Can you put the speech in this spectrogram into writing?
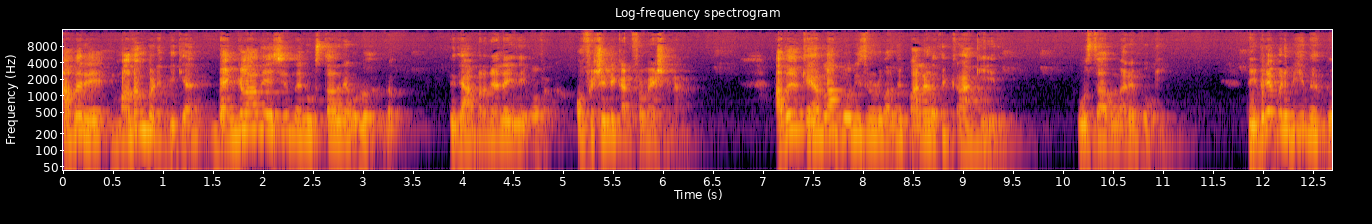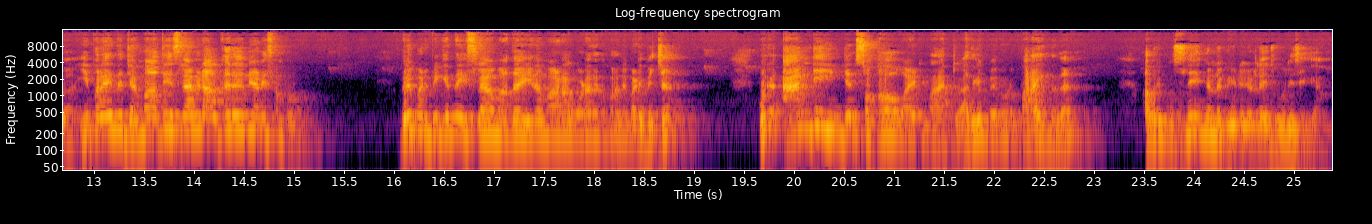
അവരെ മതം പഠിപ്പിക്കാൻ ബംഗ്ലാദേശിൽ നിന്ന് തന്നെ ഉസ്താദിനെ കൊണ്ടുവന്നിട്ടുണ്ട്. ഇത് ഞാൻ പറഞ്ഞാലേ ഇനി ഒഫീഷ്യലി കൺഫർമേഷൻ ആണ്. അത് കേരള പോലീസിനോട് പറഞ്ഞ് പലയിടത്തും ക്രാക്ക് ചെയ്തു. ഉസ്താദ്മാരെ പോക്കി. ഇവരെ പഠിപ്പിക്കുന്നത് എന്തുവാ? ഈ പറയുന്ന ജമാഅത്ത് ഇസ്ലാമിയുടെ ആൾക്കാർ തന്നെയാണ് ഈ സംഭവം. ഇവരെ പഠിപ്പിക്കുന്ന ഇസ്ലാം അത് ഇതമാണോ കൂടെ എന്നൊക്കെ പറഞ്ഞ് പഠിപ്പിച്ച് ഒരു ആന്റി ഇന്ത്യൻ സ്വഭാവമായിട്ട് മാറ്റും അധികം പേരോട് പറയുന്നത് അവർ മുസ്ലിങ്ങളുടെ വീടുകളിലെ ജോലി ചെയ്യാം.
